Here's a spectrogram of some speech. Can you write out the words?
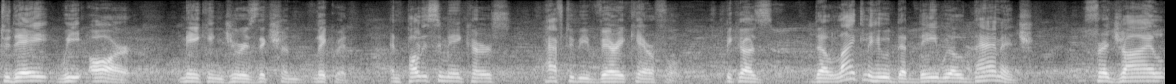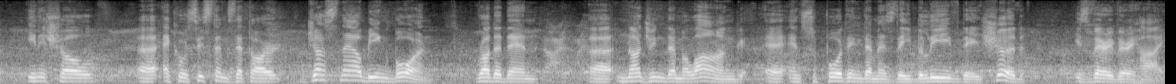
today we are making jurisdiction liquid. And policymakers have to be very careful because the likelihood that they will damage fragile initial uh, ecosystems that are just now being born rather than uh, nudging them along uh, and supporting them as they believe they should is very, very high.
